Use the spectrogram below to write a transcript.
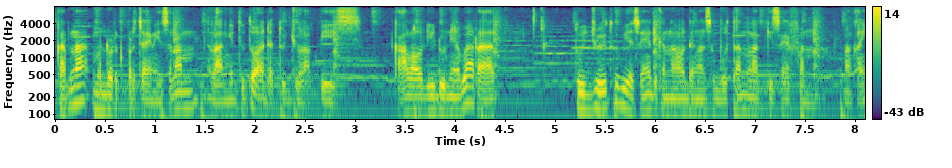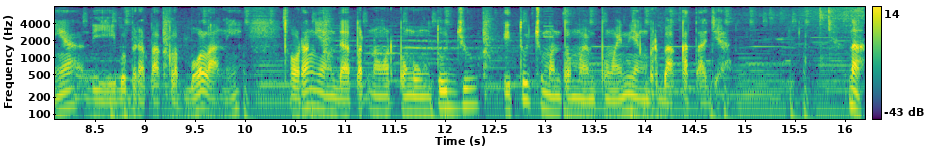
karena menurut kepercayaan Islam langit itu ada tujuh lapis. Kalau di dunia barat tujuh itu biasanya dikenal dengan sebutan lucky seven. Makanya di beberapa klub bola nih orang yang dapat nomor punggung 7 itu cuma pemain-pemain yang berbakat aja. Nah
